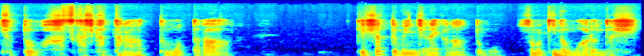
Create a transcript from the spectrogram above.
ちょっと恥ずかしかったなと思ったら、消しちゃってもいいんじゃないかなと思う。その機能もあるんだし。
